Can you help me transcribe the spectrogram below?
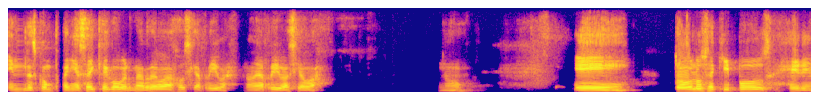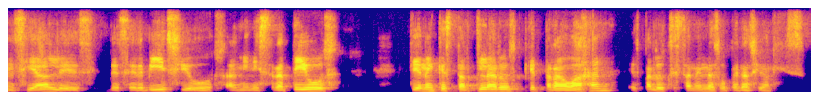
En las compañías hay que gobernar de abajo hacia arriba, no de arriba hacia abajo, ¿no? Eh, todos los equipos gerenciales, de servicios, administrativos, tienen que estar claros que trabajan es para los que están en las operaciones,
